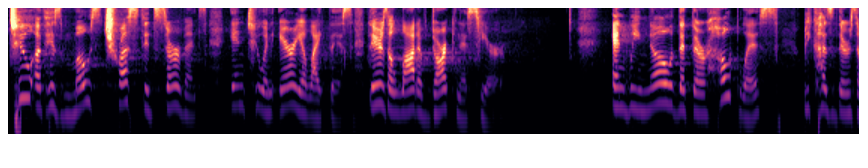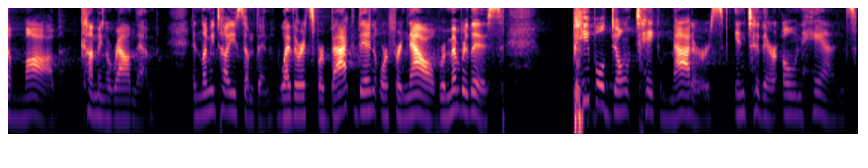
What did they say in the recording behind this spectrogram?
two of his most trusted servants into an area like this. There's a lot of darkness here. And we know that they're hopeless because there's a mob coming around them. And let me tell you something whether it's for back then or for now, remember this people don't take matters into their own hands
